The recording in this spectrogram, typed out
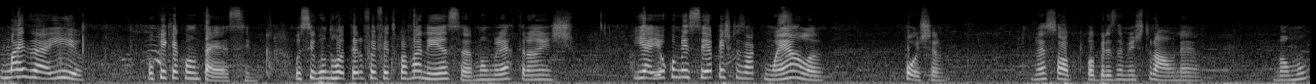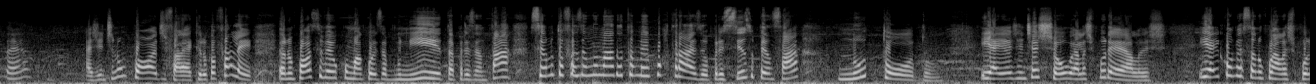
Mas aí, o que, que acontece? O segundo roteiro foi feito com a Vanessa, uma mulher trans. E aí eu comecei a pesquisar com ela, poxa, não é só pobreza menstrual, né? Vamos, né? A gente não pode falar é aquilo que eu falei. Eu não posso ver com uma coisa bonita, apresentar, se eu não estou fazendo nada também por trás. Eu preciso pensar no todo. E aí a gente achou elas por elas. E aí, conversando com elas por,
